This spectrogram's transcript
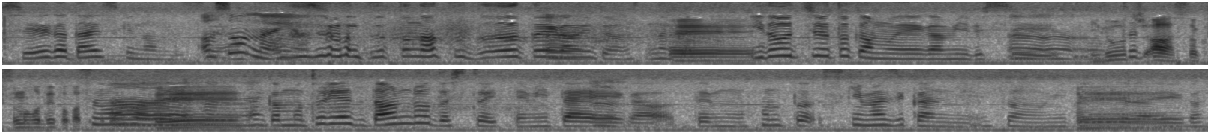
私映画大好きなんですよ。あそうなんや。私もずっと夏ずーっと映画見てます、なんかえ移動中とかも映画見るし、うんうんうん。移動中あそうかスマホでとかってスマホで、へー。なんかもうとりあえずダウンロードしといて見たい映画。で、もう本当隙間時間にいつも見てるぐらい映画好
